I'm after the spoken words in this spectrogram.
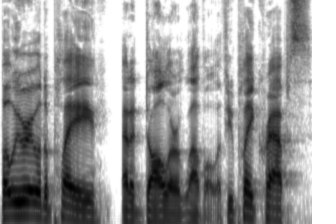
But we were able to play at a dollar level. If you play craps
